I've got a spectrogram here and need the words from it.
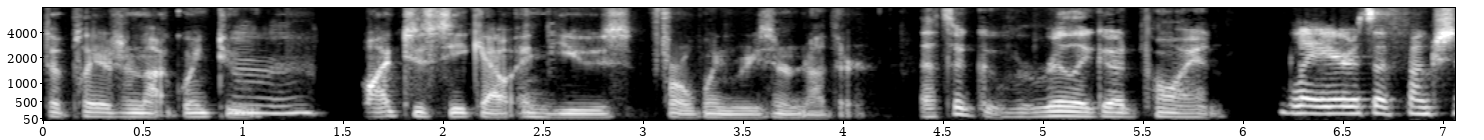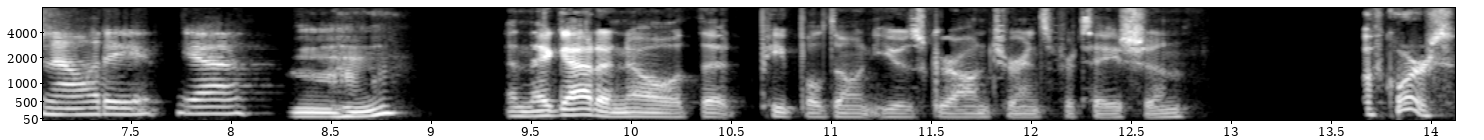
the players are not going to Hmm. want to seek out and use for one reason or another. That's a g- really good point. Layers of functionality. Yeah. Mhm. And they got to know that people don't use ground transportation. Of course.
